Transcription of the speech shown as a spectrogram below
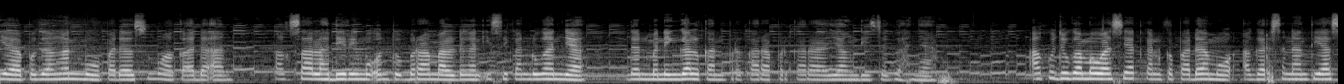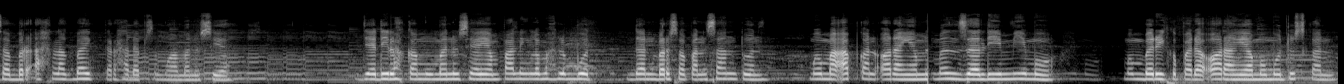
ia peganganmu pada semua keadaan. Paksalah dirimu untuk beramal dengan isi kandungannya dan meninggalkan perkara-perkara yang dicegahnya. Aku juga mewasiatkan kepadamu agar senantiasa berakhlak baik terhadap semua manusia. Jadilah kamu manusia yang paling lemah lembut dan bersopan santun, memaafkan orang yang menzalimimu, memberi kepada orang yang memutuskan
